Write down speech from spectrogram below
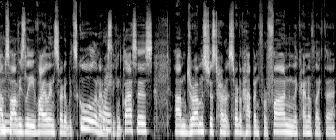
Um, so obviously, violin started with school, and I was taking classes. Um, drums just har- sort of happened for fun, and the kind of like the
